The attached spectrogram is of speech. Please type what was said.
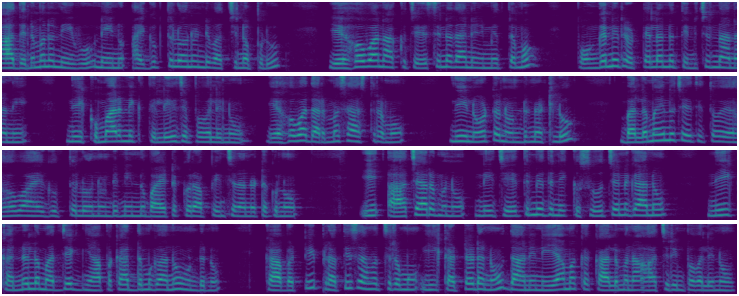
ఆ దినమున నీవు నేను ఐగుప్తులో నుండి వచ్చినప్పుడు యహోవా నాకు చేసిన దాని నిమిత్తము పొంగని రొట్టెలను తినుచున్నానని నీ కుమారునికి తెలియజెప్పవలెను. యెహోవా ధర్మశాస్త్రము నీ నోట నుండునట్లు బలమైన చేతితో యహోవా ఐగుప్తులో నుండి నిన్ను బయటకు రప్పించినట్టుకును ఈ ఆచారమును నీ చేతి మీద నీకు సూచనగాను నీ కన్నుల మధ్య జ్ఞాపకార్థముగాను ఉండును. కాబట్టి ప్రతి సంవత్సరము ఈ కట్టడను దాని నియామక కాలమున ఆచరింపవలెను.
